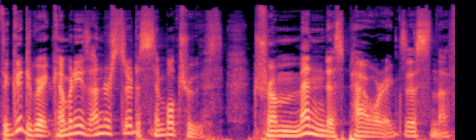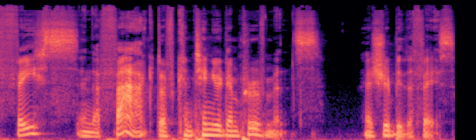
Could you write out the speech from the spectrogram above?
The good to great companies understood a simple truth. Tremendous power exists in the face in the fact of continued improvements. It should be the face.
